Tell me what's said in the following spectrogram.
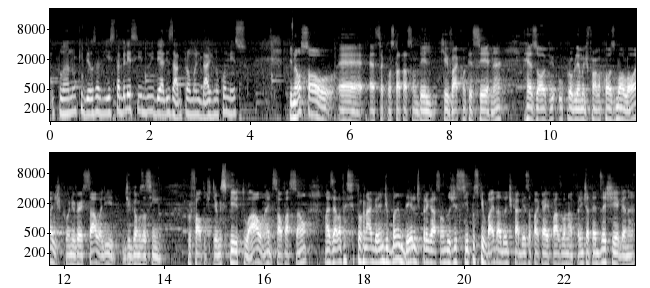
o plano que Deus havia estabelecido, idealizado para a humanidade no começo. E não só é, essa constatação dele que vai acontecer, né, resolve o problema de forma cosmológica, universal ali, digamos assim, por falta de termo espiritual, né, de salvação, mas ela vai se tornar a grande bandeira de pregação dos discípulos que vai dar dor de cabeça para Caifás lá na frente até dizer chega, né?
